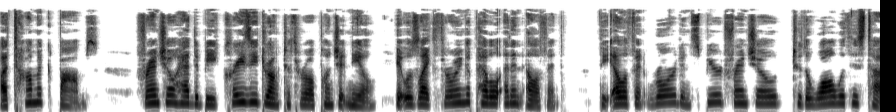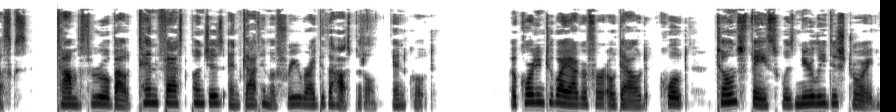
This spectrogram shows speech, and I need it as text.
atomic bombs. Franchot had to be crazy drunk to throw a punch at Neal. It was like throwing a pebble at an elephant. The elephant roared and speared Franchot to the wall with his tusks. Tom threw about ten fast punches and got him a free ride to the hospital. According to biographer O'Dowd, quote, Tone's face was nearly destroyed.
